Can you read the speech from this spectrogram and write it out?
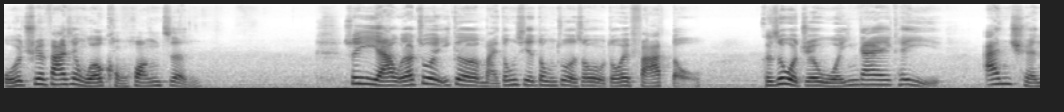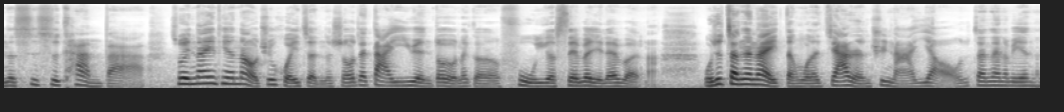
我却发现我有恐慌症，所以呀、我要做一个买东西的动作的时候，我都会发抖。可是我觉得我应该可以安全的试试看吧。所以那一天呢，我去回诊的时候，在大医院都有那个附一个 Seven Eleven 嘛，我就站在那里等我的家人去拿药，我就站在那边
